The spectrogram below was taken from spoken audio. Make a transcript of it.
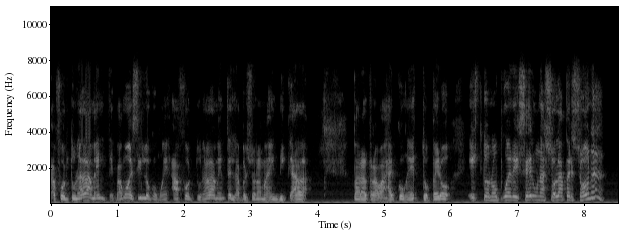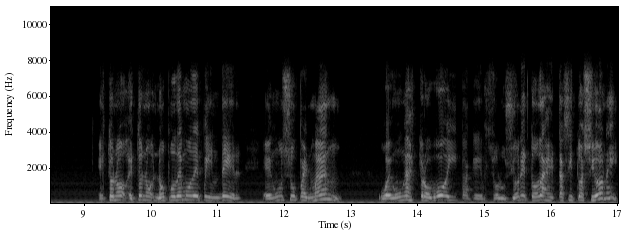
afortunadamente, vamos a decirlo como es, afortunadamente es la persona más indicada para trabajar con esto, pero esto no puede ser una sola persona. Esto no, esto no, no podemos depender en un Superman o en un Astro Boy para que solucione todas estas situaciones.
